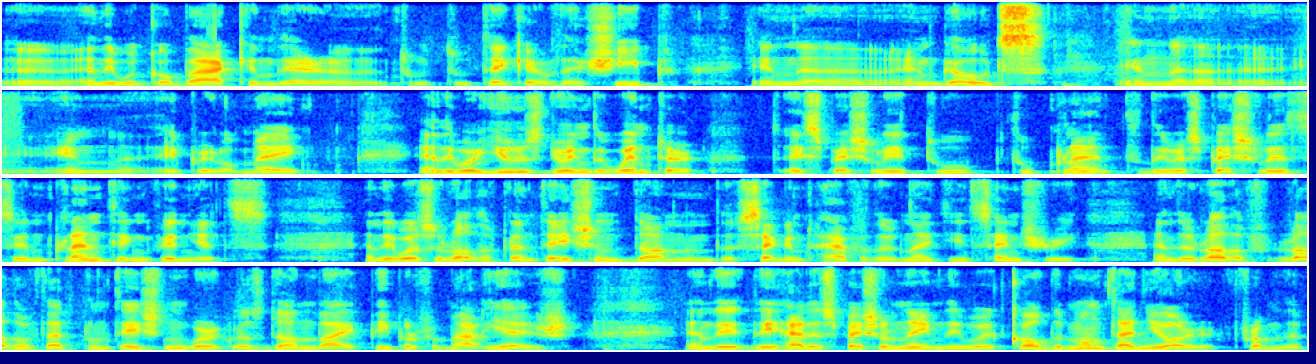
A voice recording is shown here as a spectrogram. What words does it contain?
uh, and they would go back in there uh, to, to take care of their sheep in, uh, and goats in uh, in April or May, and they were used during the winter especially to, to plant. They were specialists in planting vineyards. And there was a lot of plantation done in the second half of the 19th century. And a lot of, a lot of that plantation work was done by people from Ariège. And they, they had a special name. They were called the Montagnols, from the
